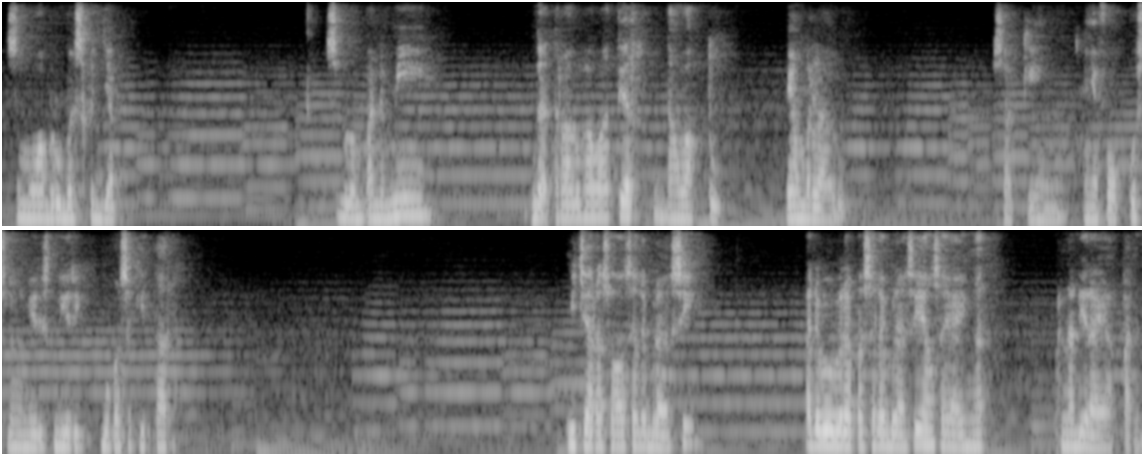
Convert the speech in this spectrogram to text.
Semua berubah sekejap. Sebelum pandemi, nggak terlalu khawatir tentang waktu yang berlalu. Saking hanya fokus dengan diri sendiri, bukan sekitar. Bicara soal selebrasi, ada beberapa selebrasi yang saya ingat pernah dirayakan.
